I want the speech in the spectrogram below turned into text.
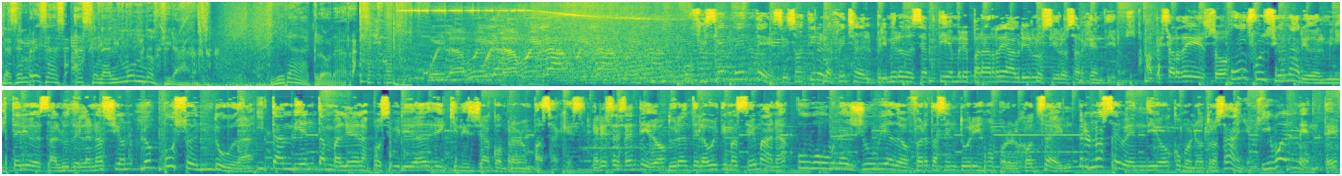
Las empresas hacen al mundo girar. Mirada Clonar. Vuela, vuela, vuela, vuela, vuela. Oficialmente se sostiene la fecha del primero de septiembre para reabrir los cielos argentinos. A pesar de eso, un funcionario del Ministerio de Salud de la Nación lo puso en duda y también tambalea las posibilidades de quienes ya compraron pasajes. En ese sentido, durante la última semana hubo una lluvia de ofertas en turismo por el hot sale, pero no se vendió como en otros años. Igualmente,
